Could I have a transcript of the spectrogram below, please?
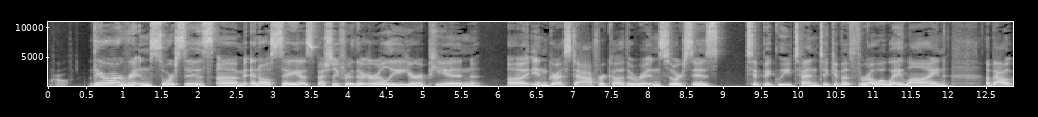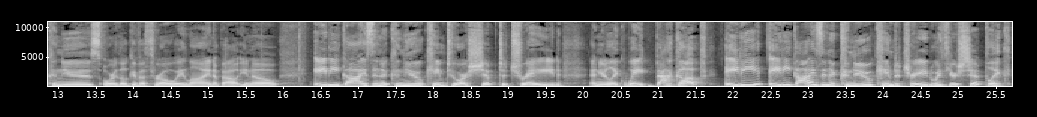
craft there are written sources um, and i'll say especially for the early european uh, ingress to africa the written sources typically tend to give a throwaway line about canoes, or they'll give a throwaway line about, you know, 80 guys in a canoe came to our ship to trade. And you're like, wait, back up. 80, 80 guys in a canoe came to trade with your ship? Like,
